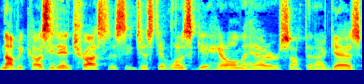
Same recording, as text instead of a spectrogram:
Not because he didn't trust us, he just didn't want us to get hit on the head or something, I guess.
